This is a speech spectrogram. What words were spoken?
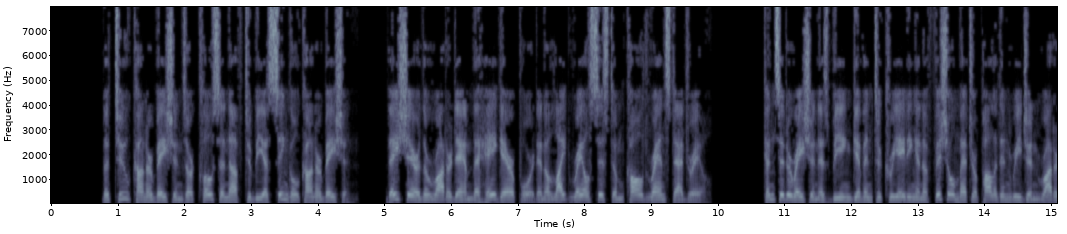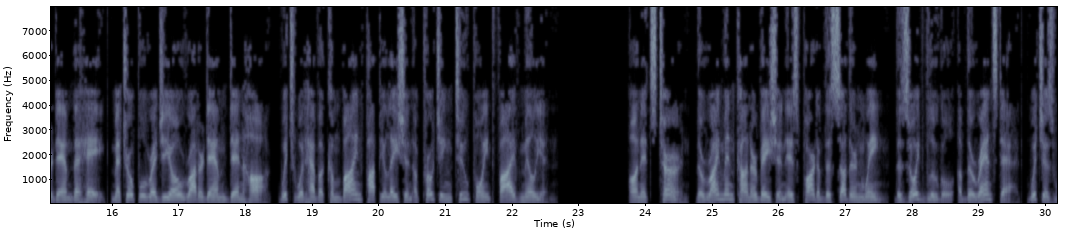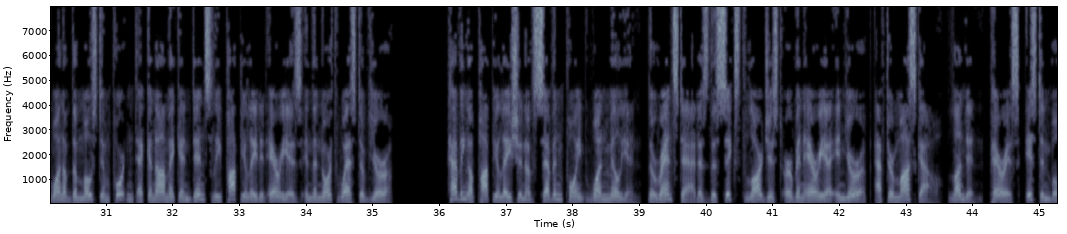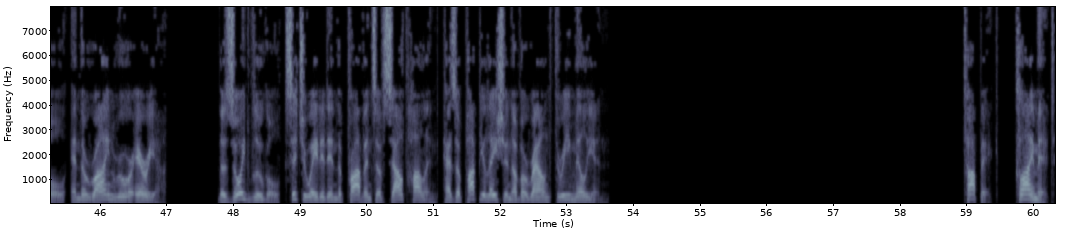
The two conurbations are close enough to be a single conurbation. They share the Rotterdam-The Hague airport and a light rail system called Randstadrail. Consideration is being given to creating an official metropolitan region Rotterdam-The Hague Metropoolregio Rotterdam-Den Haag, which would have a combined population approaching 2.5 million. On its turn, the Rijnmond conurbation is part of the southern wing the Zuidvleugel of the Randstad, which is one of the most important economic and densely populated areas in the northwest of Europe. Having a population of 7.1 million, the Randstad is the sixth largest urban area in Europe after Moscow, London, Paris, Istanbul, and the Rhine-Ruhr area. The Zuidvleugel, situated in the province of South Holland, has a population of around 3 million. Topic: Climate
